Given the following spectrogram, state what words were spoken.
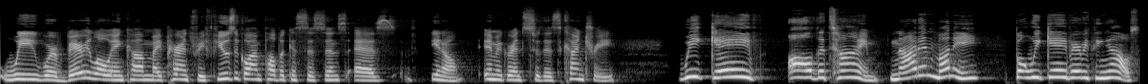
We were very low income. My parents refused to go on public assistance as, you know, immigrants to this country. We gave all the time, not in money, but we gave everything else.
